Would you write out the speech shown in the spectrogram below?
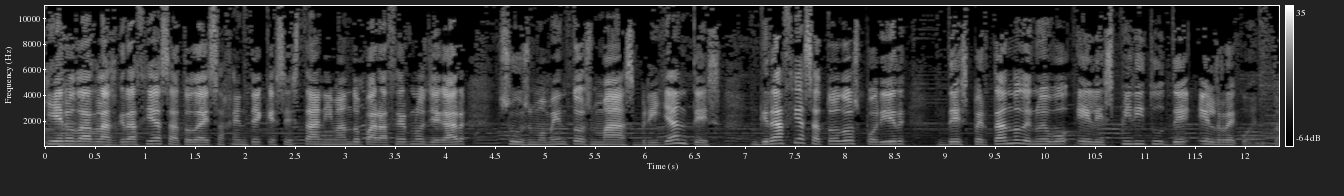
Quiero dar las gracias a toda esa gente que se está animando para hacernos llegar sus momentos más brillantes. Gracias a todos por ir despertando de nuevo el espíritu de el recuento.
